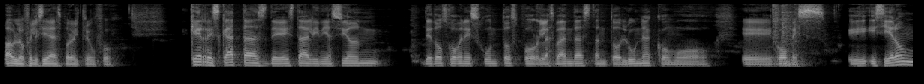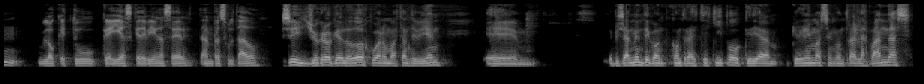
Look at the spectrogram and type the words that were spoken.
Pablo, felicidades por el triunfo. ¿Qué rescatas de esta alineación de dos jóvenes juntos por las bandas, tanto Luna como eh, Gómez? ¿Hicieron lo que tú creías que debían hacer? ¿Han resultado? Sí, yo creo que los dos jugaron bastante bien. Eh, especialmente contra este equipo, quería, queríamos encontrar las bandas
